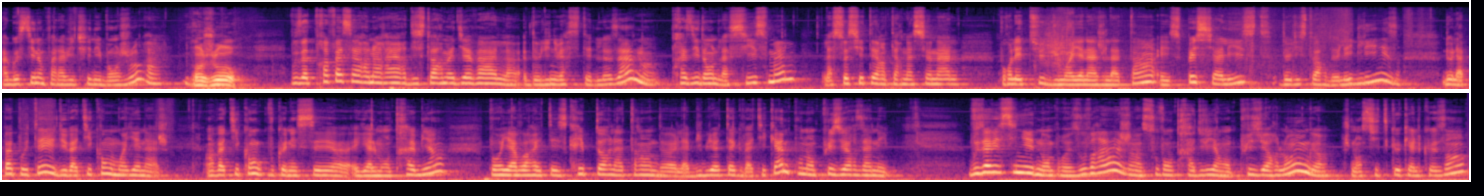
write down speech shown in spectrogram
Agostino Paravicini, bonjour. Bonjour. Vous êtes professeur honoraire d'histoire médiévale de l'Université de Lausanne, président de la CISMEL, la Société internationale pour l'étude du Moyen Âge latin, et spécialiste de l'histoire de l'Église, de la papauté et du Vatican au Moyen Âge un Vatican que vous connaissez euh, également très bien, pour y avoir été scripteur latin de la Bibliothèque vaticane pendant plusieurs années. Vous avez signé de nombreux ouvrages, hein, souvent traduits en plusieurs langues, je n'en cite que quelques-uns,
